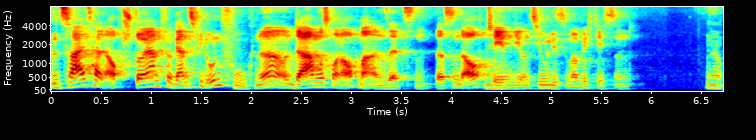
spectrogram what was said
du zahlst halt auch Steuern für ganz viel Unfug. Ne? Und da muss man auch mal ansetzen. Das sind auch mhm. Themen, die uns Julis immer wichtig sind. Ja.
